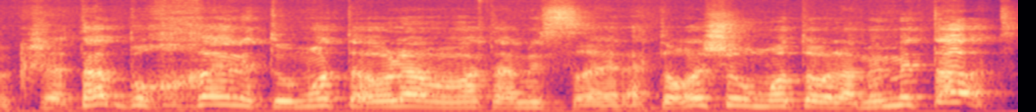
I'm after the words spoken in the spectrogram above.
וכשאתה בוחן את אומות העולם, אומת עם ישראל, אתה רואה שאומות העולם הן מתות.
